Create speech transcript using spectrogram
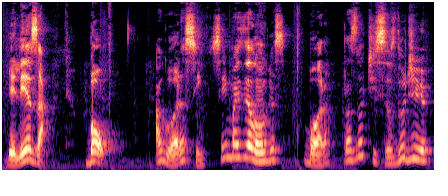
beleza? Bom, agora sim, sem mais delongas, bora para as notícias do dia.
